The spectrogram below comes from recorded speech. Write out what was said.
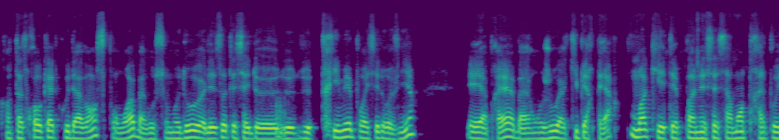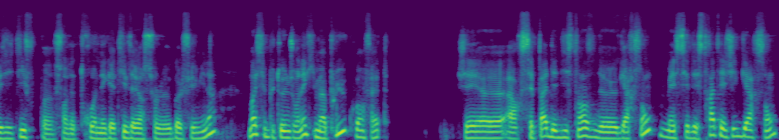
quand tu as trois ou quatre coups d'avance, pour moi, bah, grosso modo, les autres essayent de, trimer pour essayer de revenir. Et après, bah, on joue à qui perd perd. Moi qui n'étais pas nécessairement très positif, sans être trop négatif d'ailleurs sur le golf féminin, moi c'est plutôt une journée qui m'a plu, quoi, en fait. J'ai, euh, alors c'est pas des distances de garçons, mais c'est des stratégies de garçons.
